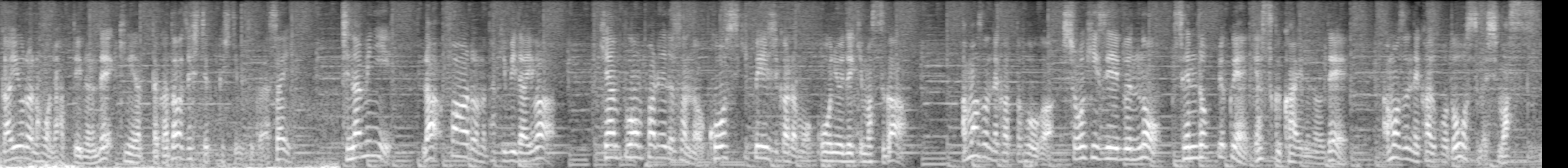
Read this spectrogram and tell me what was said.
概要欄の方に貼っているので気になった方はぜひチェックしてみてください。ちなみにラ・ファーロの焚き火台はキャンプオンパレードさんの公式ページからも購入できますが Amazon で買った方が消費税分の1600円安く買えるので Amazon で買うことをお勧めします。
